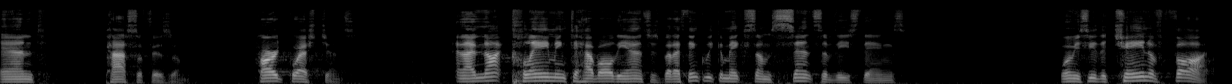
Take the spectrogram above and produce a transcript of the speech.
and pacifism. Hard questions. And I'm not claiming to have all the answers, but I think we can make some sense of these things when we see the chain of thought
